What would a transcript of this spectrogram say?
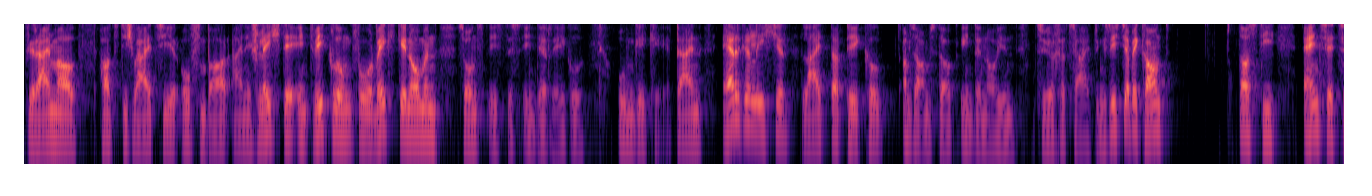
Für einmal hat die Schweiz hier offenbar eine schlechte Entwicklung vorweggenommen, sonst ist es in der Regel umgekehrt. Ein ärgerlicher Leitartikel am Samstag in der neuen Zürcher Zeitung. Es ist ja bekannt, dass die NZZ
